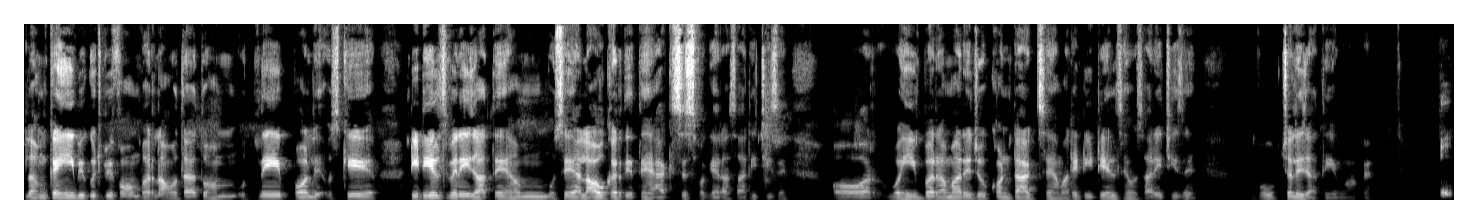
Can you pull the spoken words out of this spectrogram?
मतलब हम कहीं भी कुछ भी फॉर्म भरना होता है तो हम उतने उसके डिटेल्स में नहीं जाते हम उसे अलाउ कर देते हैं एक्सेस वगैरह सारी चीज़ें। और वहीं पर हमारे जो कॉन्टैक्ट्स हैं हमारे डिटेल्स हैं वो सारी चीज़ें वो चले जाती है वहाँ पे। तो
